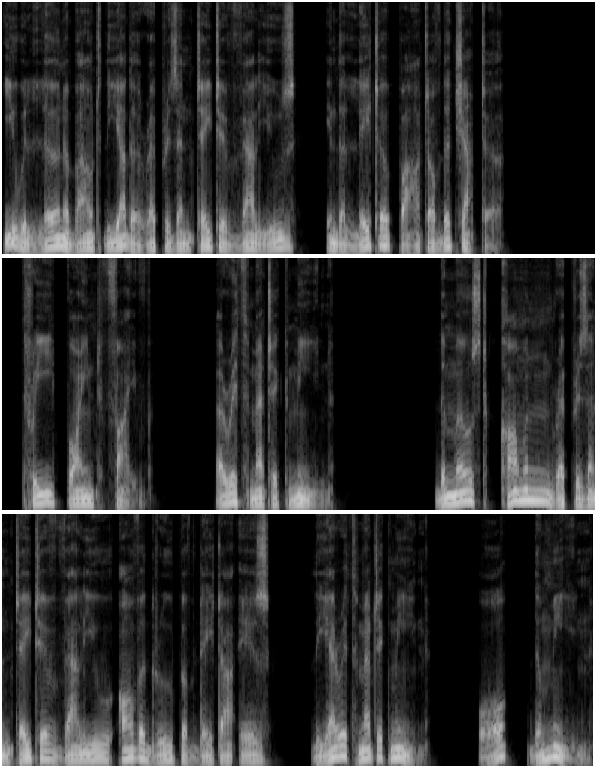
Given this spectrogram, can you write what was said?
you will learn about the other representative values in the later part of the chapter. 3.5 Arithmetic Mean The most common representative value of a group of data is the arithmetic mean, or the mean.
